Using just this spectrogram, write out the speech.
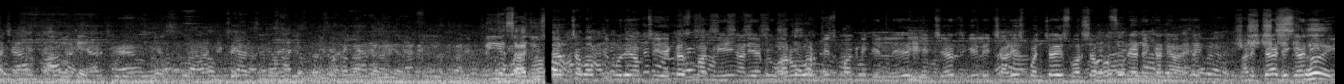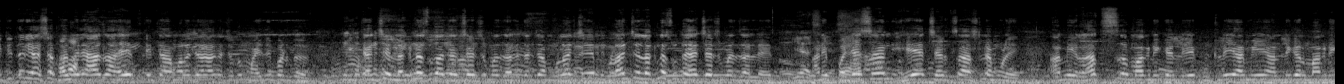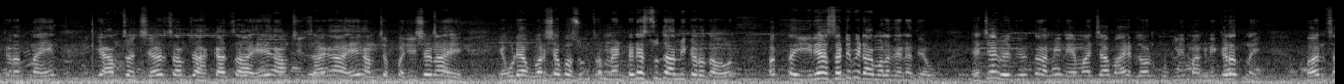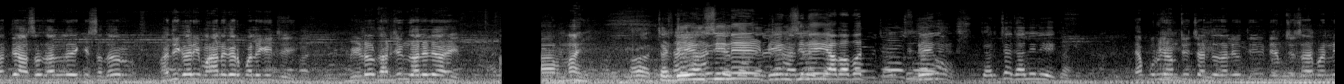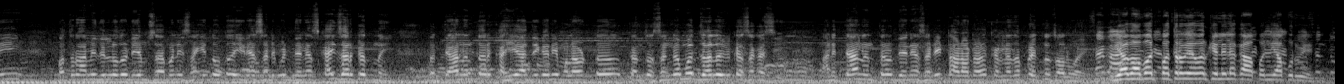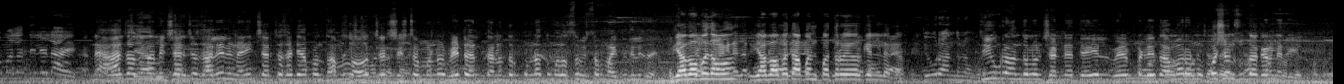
नाही या साजू चर्चच्या बाबतीमध्ये आमची एकच मागणी आणि आम्ही वारंवार तीच मागणी केलेली आहे ही चर्च गेली चाळीस पंचेचाळीस वर्षापासून या ठिकाणी आहे. आणि त्या ठिकाणी कितीतरी अशा फॅमिली आज आहेत की त्या आम्हाला ज्या याच्यातून माहिती पडतं. की त्यांचे लग्न सुद्धा त्या चर्चमध्ये झाले. त्यांच्या मुलांचे मुलांचे लग्न सुद्धा ह्या चर्चमध्ये झाले आहेत. आणि पजेशन हे चर्च असल्यामुळे आम्ही राच मागणी केली आहे. कुठलीही आम्ही अनलिगल मागणी करत नाहीत की आमचं चर्च आमच्या हक्काचं आहे आमची जागा आहे आमचं पोझिशन आहे. एवढ्या वर्षापासूनचं मेंटेनन्स सुद्धा आम्ही करत आहोत. फक्त एरिया सर्टिफिकेट आम्हाला देण्यात यावं. ह्याच्या व्यतिरिक्त आम्ही नियमाच्या बाहेर जाऊन कुठलीही मागणी करत नाही. पण सध्या असं झालेलं आहे की सदर अधिकारी महानगरपालिकेचे बिल्डर धार्जिन झालेले आहेत. नाही. डीएमसीने डीएमसीने याबाबत चर्चा झालेली आहे का? यापूर्वी आमची चर्चा झाली होती. डीएमसी साहेबांनी पत्र आम्ही दिलं होतं. डीएम साहेबांनी सांगितलं होतं एरिया सर्टिफिकेट देण्यास काहीच हरकत नाही. पण त्यानंतर काही अधिकारी मला वाटतं त्यांचं संगमत झालं विकासाकाशी. आणि त्यानंतर देण्यासाठी टाळाटाळ करण्याचा प्रयत्न चालू आहे. याबाबत पत्रव्यवहार केलेला का आपण यापूर्वी? आहे का? नाही आज अजून आम्ही चर्चा झालेली नाही. चर्चेसाठी आपण थांबलो आहोत. चर्च शिष्टमंडळ भेटेल. त्यानंतर पुन्हा तुम्हाला सविस्तर माहिती दिली जाईल. याबाबत याबाबत आपण पत्रव्यवहार केलेला का? तीव्र आंदोलन छेडण्यात येईल. वेळ पडली तर आमरण उपोषण सुद्धा करण्यात येईल.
